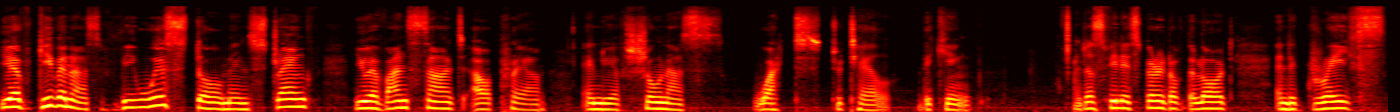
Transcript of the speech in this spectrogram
You have given us the wisdom and strength. You have answered our prayer, and you have shown us what to tell the King. I just feel the Spirit of the Lord and the grace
